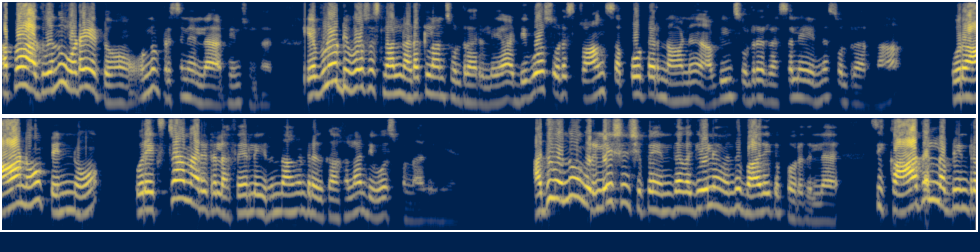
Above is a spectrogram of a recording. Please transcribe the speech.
அப்போ அது வந்து உடையட்டும். ஒன்றும் பிரச்சனை இல்லை அப்படின்னு சொல்றாரு. எவ்வளோ டிவோர்சஸ்னாலும் நடக்கலாம்னு சொல்றாரு இல்லையா? டிவோர்ஸோட ஸ்ட்ராங் சப்போர்ட்டர் நானு அப்படின்னு சொல்ற ரசலே என்ன சொல்றாருன்னா ஒரு ஆணோ பெண்ணோ ஒரு எக்ஸ்ட்ரா மேரிட்டல் அஃபேர்ல இருந்தாங்கன்றதுக்காகலாம் டிவோர்ஸ் பண்ணாதீங்க. அது வந்து உங்க ரிலேஷன்ஷிப்பை எந்த வகையிலும் வந்து பாதிக்க போறது இல்ல சி காதல் அப்படின்ற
